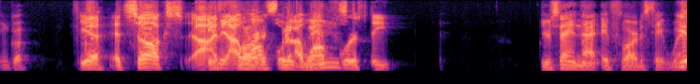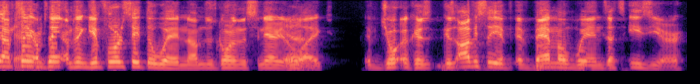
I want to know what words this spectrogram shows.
Okay. Yeah, it sucks. I If mean, I Florida want Florida, State I want Florida State. you're saying that if Florida State wins, yeah, I'm saying I'm saying I'm saying give Florida State the win. I'm just going in the scenario Yeah. like if Georgia because because obviously if, if Bama wins, that's easier,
